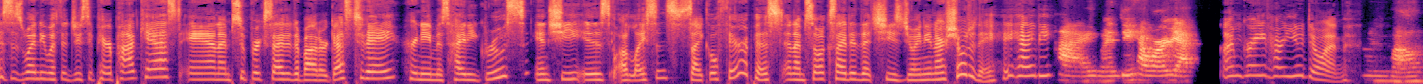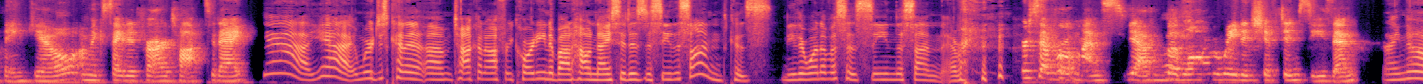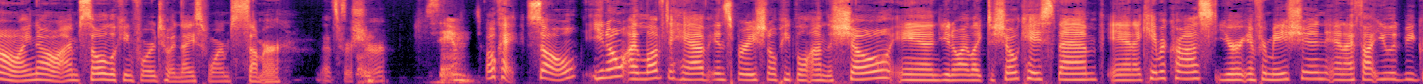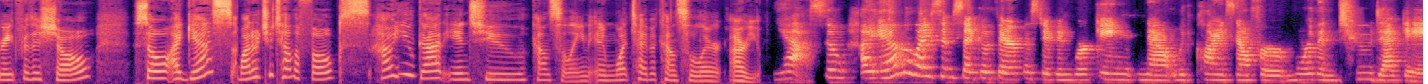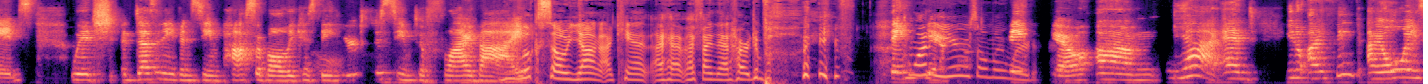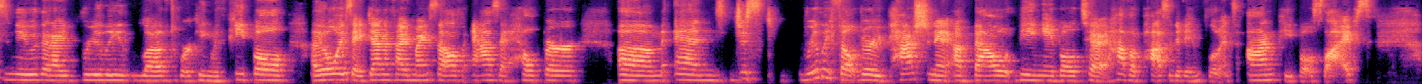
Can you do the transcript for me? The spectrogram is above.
This is Wendy with the Juicy Pear Podcast, and I'm super excited about our guest today. Her name is Heidi Gruss, and she is a licensed psychotherapist, and I'm so excited that she's joining our show today. Hey, Heidi. Hi, Wendy. How are you? I'm great. How are you doing? Well, thank you. I'm excited for our talk today. Yeah, yeah. And we're just kind of um, talking off recording about how nice it is to see the sun because neither one of us has seen the sun ever. for several months. Yeah, the long awaited shift in season. I know, I know. I'm so looking forward to a nice warm summer. That's for Same. sure. Same. Okay. So, you know, I love to have inspirational people on the show and, you know, I like to showcase them. And I came across your information and I thought you would be great for this show. So, I guess, why don't you tell the folks how you got into counseling and what type of counselor are you? Yeah. So I am a licensed psychotherapist. I've been working now with clients now for more than two decades, which doesn't even seem possible because the years just seem to fly by. You look so young. I can't, I have, I find that hard to believe. Thank 20 you. years. Oh, my Thank word. you. Um, yeah. And, you know, I think I always knew that I really loved working with people. I always identified myself as a helper um, and just really felt very passionate about being able to have a positive influence on people's lives.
